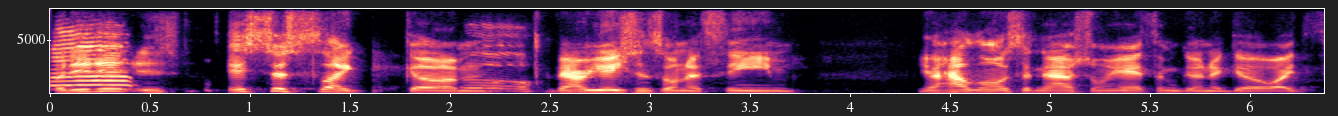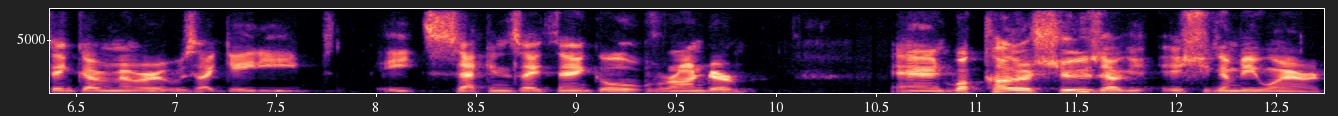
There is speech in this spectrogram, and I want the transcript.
but it is it's just like um, oh. variations on a theme. You know, how long is the national anthem going to go? I think I remember it was like 88 seconds, I think, over under. And what color shoes are, is she going to be wearing?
